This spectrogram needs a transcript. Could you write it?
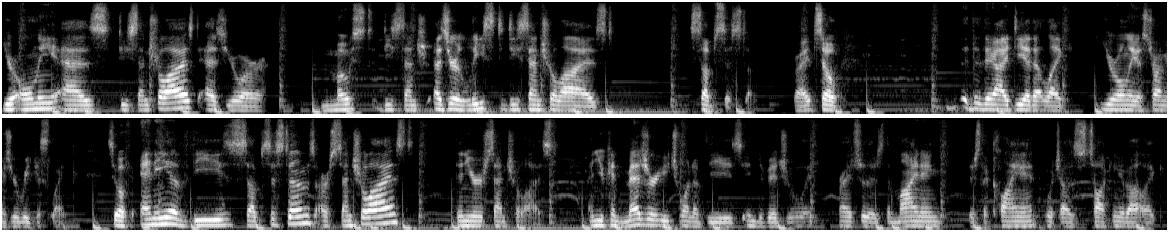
you're only as decentralized as your most decentral as your least decentralized subsystem, right? So the, the idea that like you're only as strong as your weakest link. So if any of these subsystems are centralized, then you're centralized and you can measure each one of these individually right? So there's the mining there's the client which i was talking about like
